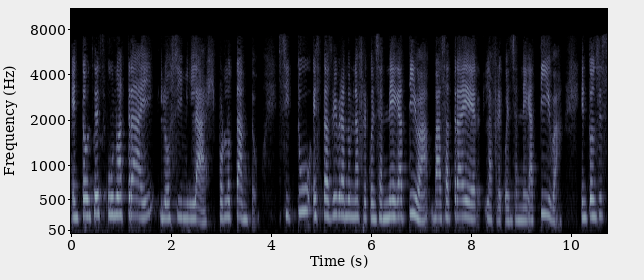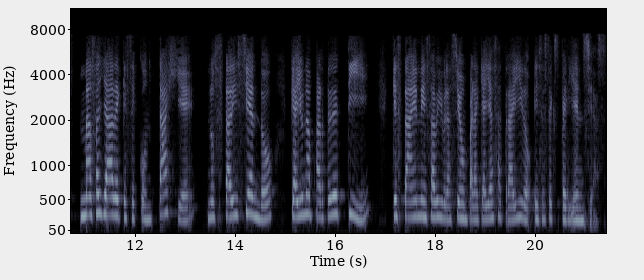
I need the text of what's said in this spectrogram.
Entonces, uno atrae lo similar. Por lo tanto, si tú estás vibrando una frecuencia negativa, vas a atraer la frecuencia negativa. Entonces, más allá de que se contagie, nos está diciendo que hay una parte de ti que está en esa vibración para que hayas atraído esas experiencias.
